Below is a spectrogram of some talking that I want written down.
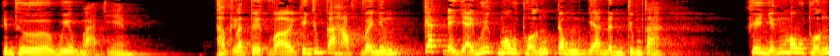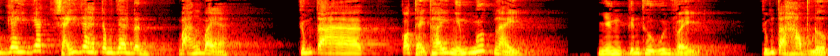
Kính thưa quý ông bà chị em, thật là tuyệt vời khi chúng ta học về những cách để giải quyết mâu thuẫn trong gia đình chúng ta. Khi những mâu thuẫn gây gắt xảy ra trong gia đình bạn bè chúng ta có thể thấy những bước này. Nhưng kính thưa quý vị chúng ta học được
